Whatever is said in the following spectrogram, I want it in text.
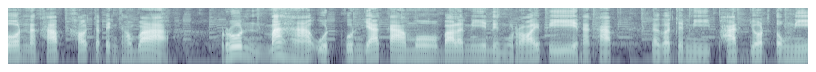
บนนะครับเขาจะเป็นคำว่ารุ่นมหาอุดปุญญากาโมบารมี 100 ปีนะครับ แล้วก็จะมีพัดยศตรงนี้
